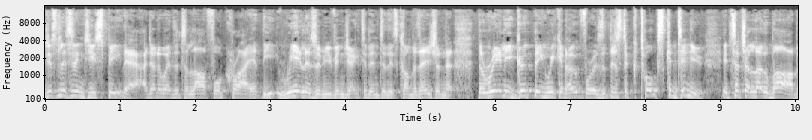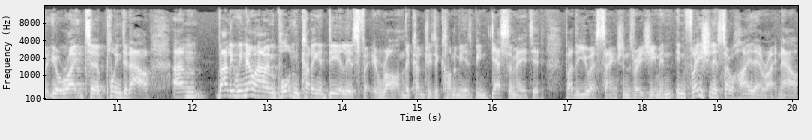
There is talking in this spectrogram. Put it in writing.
just listening to you speak there, I don't know whether to laugh or cry at the realism you've injected into this conversation. That the really good thing we can hope for is that just the talks continue. It's such a low bar, but you're right to point it out. Um, Vali, we know how important cutting a deal is for Iran. The country's economy has been decimated by the U.S. sanctions regime. In, inflation is so high there right now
